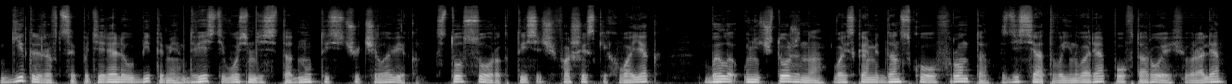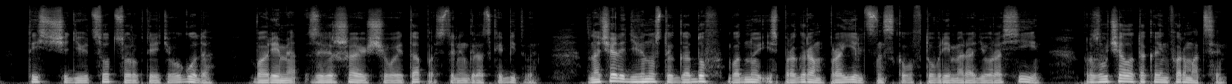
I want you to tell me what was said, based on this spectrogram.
Гитлеровцы потеряли убитыми 281 тысячу человек. 140 тысяч фашистских вояк было уничтожено войсками Донского фронта с 10 января по 2 февраля 1943 года во время завершающего этапа Сталинградской битвы. В начале 90-х годов в одной из программ про Ельцинского в то время радио России прозвучала такая информация.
